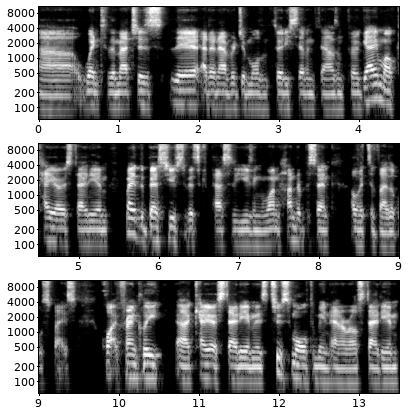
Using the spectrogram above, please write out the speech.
uh, went to the matches there at an average of more than 37,000 per game, while Kayo Stadium made the best use of its capacity using 100% of its available space. Quite frankly, uh, Kayo Stadium is too small to be an NRL stadium,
